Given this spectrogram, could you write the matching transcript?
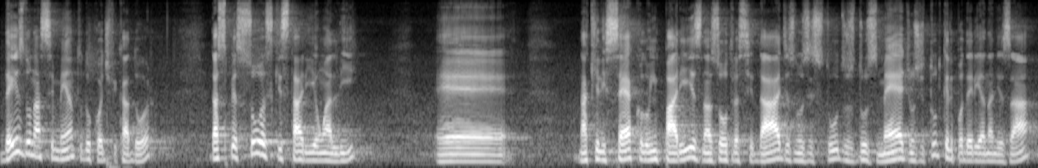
desde o nascimento do codificador, das pessoas que estariam ali, é, naquele século, em Paris, nas outras cidades, nos estudos dos médiums, de tudo que ele poderia analisar.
